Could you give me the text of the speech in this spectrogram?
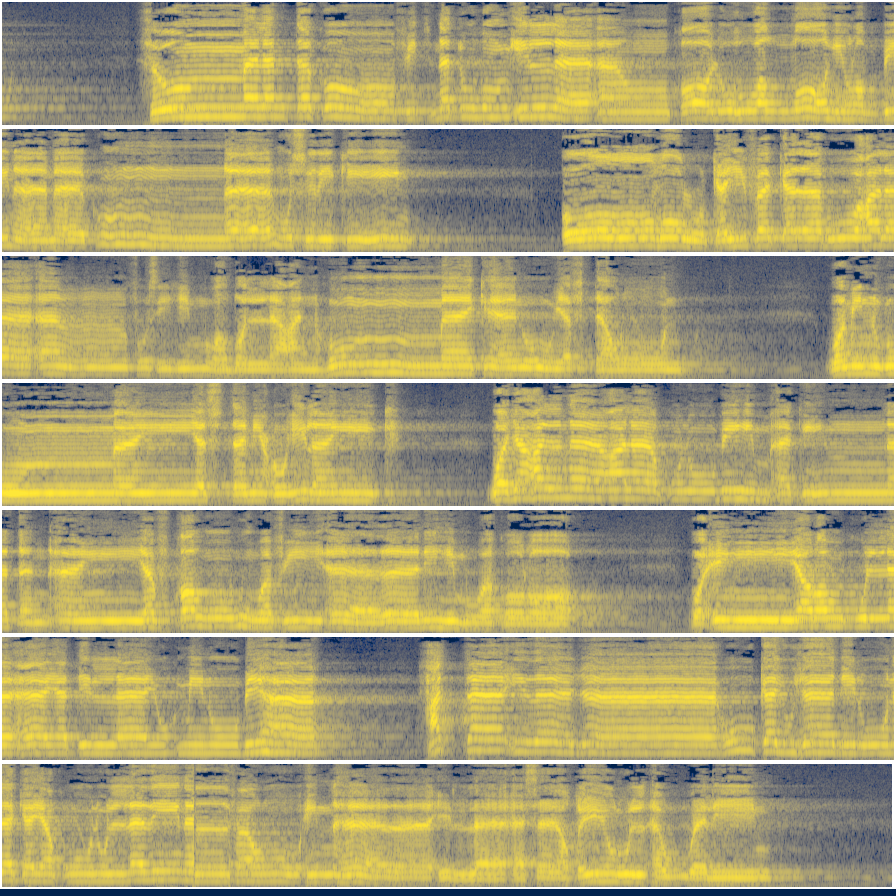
ثم لم تكن فتنتهم إلا أن قالوا وَاللَّهِ ربنا ما كنا مشركين انظر كيف كذبوا على أنفسهم وضل عنهم ما كانوا يفترون ومنهم من يستمع إليك وجعلنا على قلوبهم أكنة أن يفقهوه وفي آذانهم وقرا. وإن يروا كل آية لا يؤمنوا بها حتى إذا جاءوك يجادلونك يقول الذين انفروا إن هذا إلا أساطير الأولين.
